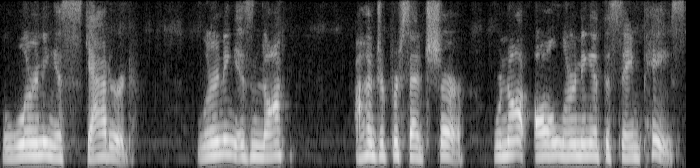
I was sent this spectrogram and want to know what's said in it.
learning is scattered. Learning is not 100% sure. We're not all learning at the same pace.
